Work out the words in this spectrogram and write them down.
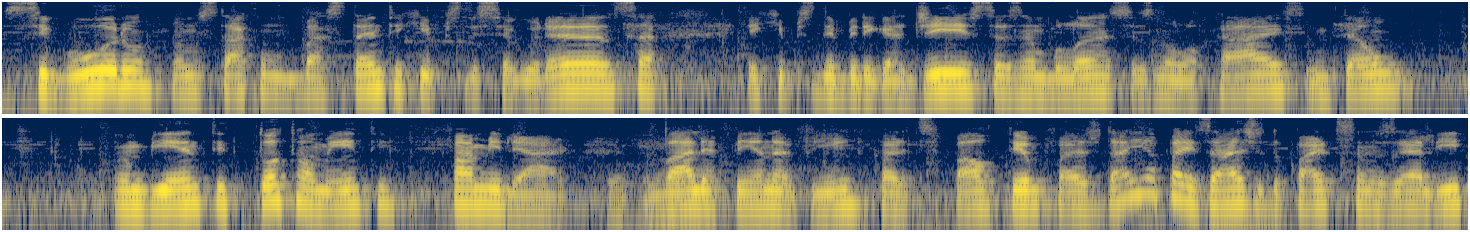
seguro. Vamos estar com bastante equipes de segurança, equipes de brigadistas, ambulâncias no locais. Então, ambiente totalmente familiar. Vale a pena vir participar, o tempo vai ajudar e a paisagem do Parque São José ali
